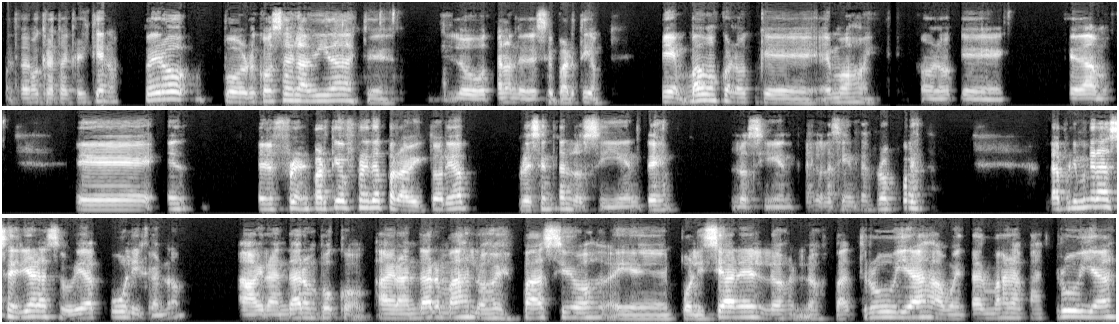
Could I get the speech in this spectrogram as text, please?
Partido Demócrata Cristiano, pero por cosas de la vida este, lo votaron desde ese partido. Bien, vamos con lo que hemos, con lo que quedamos. Eh, el, el, Partido Frente para la Victoria presentan los siguientes, los siguientes, las siguientes propuestas. La primera sería la seguridad pública, ¿no? Agrandar un poco, agrandar más los espacios eh, policiales, los, patrullas, aumentar más las patrullas,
